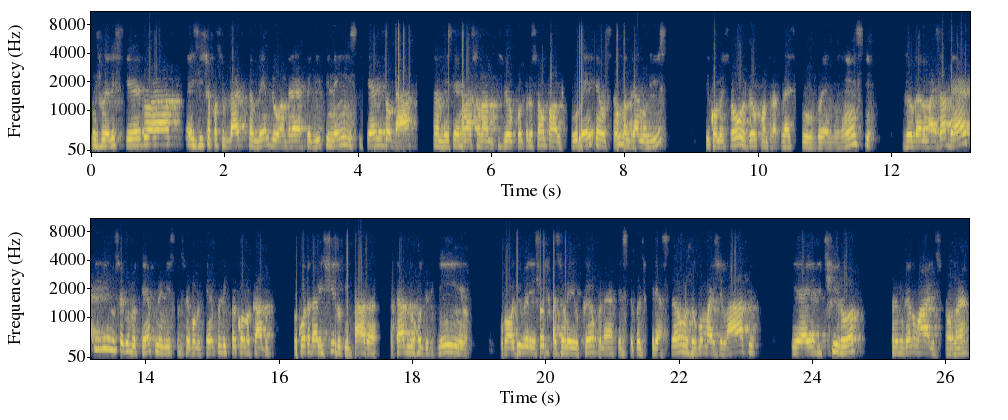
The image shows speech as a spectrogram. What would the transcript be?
no joelho esquerdo a, existe a possibilidade também do André Felipe nem sequer jogar também ser relacionado com o jogo contra o São Paulo. Tudo bem, tem a opção do André Luiz, que começou o jogo contra o Atlético Goianiense, jogando mais aberto, e no segundo tempo, no início do segundo tempo, ele foi colocado por conta da mexida do Quintana, entrada do Rodriguinho, o Valdívia deixou de fazer o meio campo, né, aquele setor de criação, jogou mais de lado, e aí ele tirou, se não me engano, o Alisson, né?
